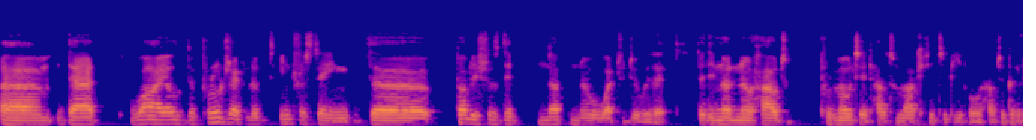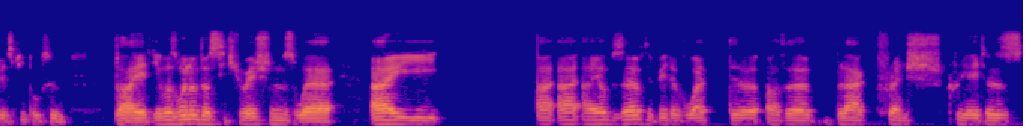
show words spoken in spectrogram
um, that while the project looked interesting, the publishers did not know what to do with it. They did not know how to promote it, how to market it to people, how to convince people to buy it. It was one of those situations where I I, I observed a bit of what the other black French creators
